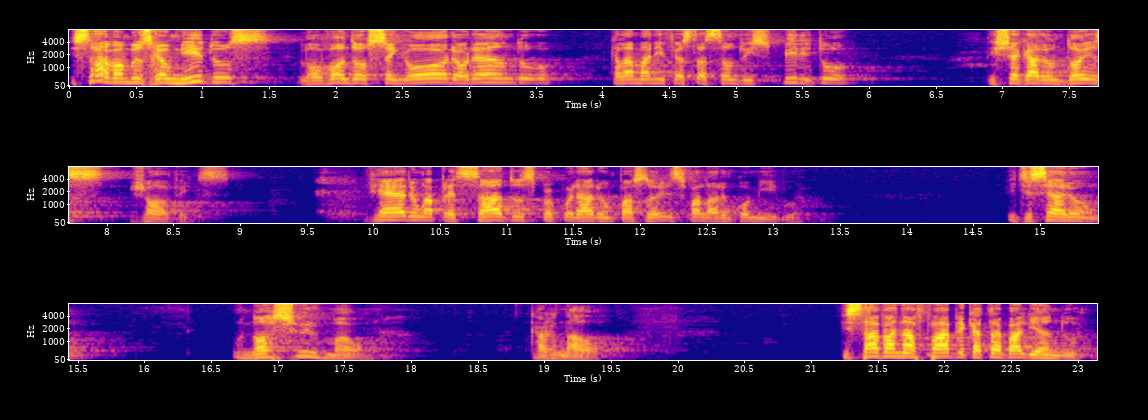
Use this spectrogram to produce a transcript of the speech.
Estávamos reunidos, louvando ao Senhor, orando, aquela manifestação do Espírito, e chegaram dois jovens. Vieram apressados, procuraram um pastor, eles falaram comigo. E disseram: O nosso irmão, carnal, estava na fábrica trabalhando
